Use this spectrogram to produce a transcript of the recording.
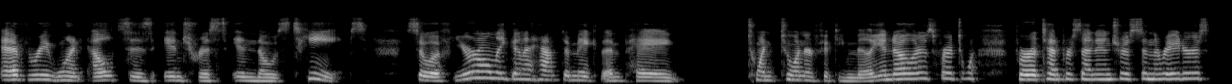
everyone else's interest in those teams. So if you're only going to have to make them pay 250 million dollars for a tw- for a 10% interest in the Raiders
